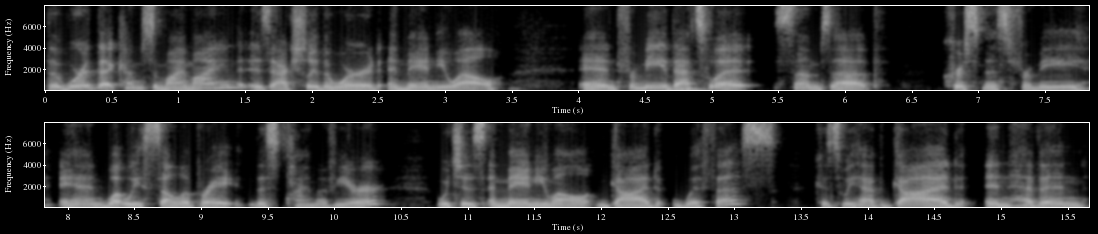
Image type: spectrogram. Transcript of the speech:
the word that comes to my mind is actually the word Emmanuel. And for me, that's mm. what sums up Christmas for me and what we celebrate this time of year, which is Emmanuel, God with us, because we have God in heaven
